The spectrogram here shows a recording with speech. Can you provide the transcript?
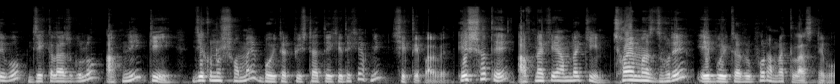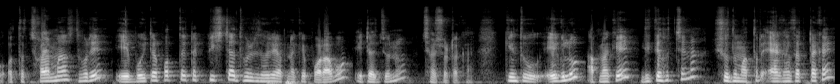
দেব, যে ক্লাসগুলো আপনি কি যে কোনো সময় বইটার পৃষ্ঠা দেখে দেখে আপনি শিখতে পারবেন। এর সাথে আপনাকে আমরা কি? ছয় মাস ধরে এই বইটার উপর আমরা ক্লাস নেব। অর্থাৎ ছয় মাস ধরে এই বইটার প্রত্যেকটা পৃষ্ঠা ধরে ধরে আপনাকে পড়াবো, এটার জন্য ছয়শো টাকা। কিন্তু এগুলো আপনাকে দিতে হচ্ছে না, শুধুমাত্র এক হাজার টাকায়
